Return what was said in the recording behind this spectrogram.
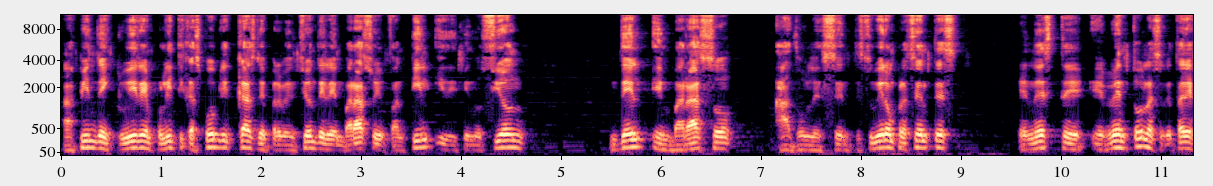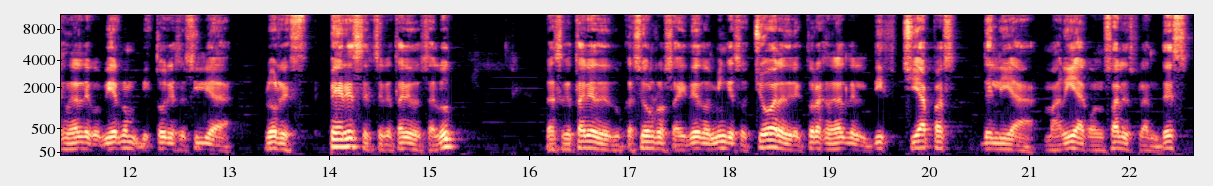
a fin de incluir en políticas públicas de prevención del embarazo infantil y disminución del embarazo adolescente. Estuvieron presentes en este evento la secretaria general de gobierno, Victoria Cecilia Flores Pérez, el secretario de salud, la secretaria de Educación Rosaide Domínguez Ochoa, la directora general del DIF Chiapas, Delia María González Flandés,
